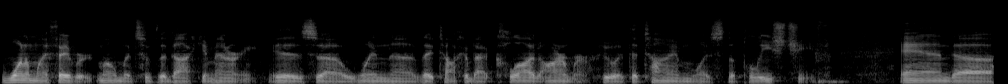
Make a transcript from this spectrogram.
one of my favorite moments of the documentary is uh, when uh, they talk about Claude Armour, who at the time was the police chief. And uh,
